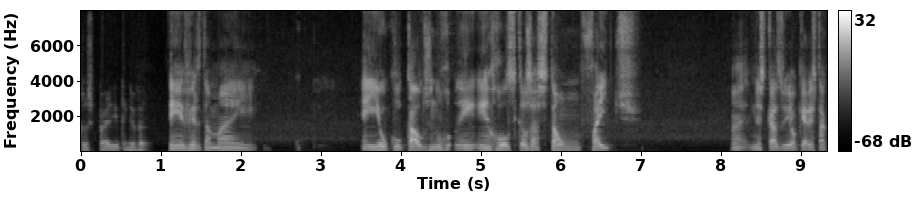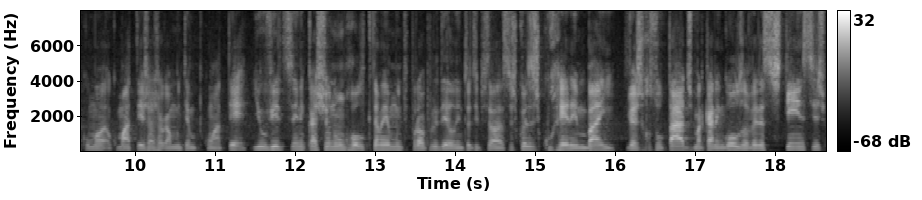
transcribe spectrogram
Eles tem a ver. Tem a ver também em eu colocá-los em, em rolos que eles já estão feitos. É? Neste caso, o Ioquera está com uma, com uma AT, já joga há muito tempo com AT, e o Virtus encaixou num rolo que também é muito próprio dele. Então, tipo, sei lá, se as coisas correrem bem, tiveres resultados, marcarem golos, haver assistências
